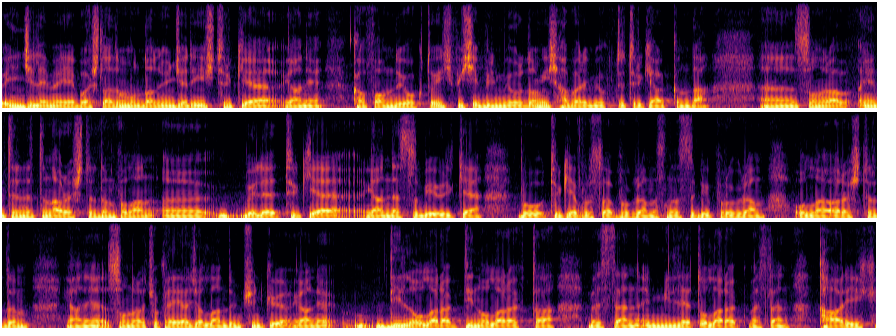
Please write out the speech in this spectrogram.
ve incelemeye başladım. Bundan önce de hiç Türkiye yani kafamda yoktu. Hiçbir şey bilmiyordum. Hiç haberim yoktu Türkiye hakkında. Ee, sonra internetten araştırdım falan. Ee, böyle Türkiye yani nasıl bir ülke, bu Türkiye Burslar Programı nasıl bir program onları araştırdım. Yani sonra çok heyecanlandım çünkü yani dil olarak, din olarak da mesela millet olarak mesela tarih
